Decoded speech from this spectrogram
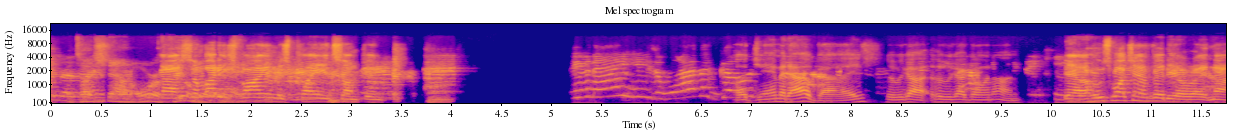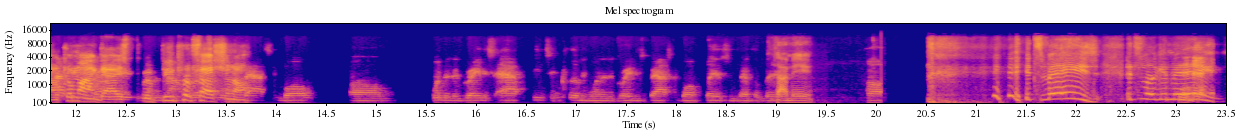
a touchdown or a Guys, field goal. somebody's volume is playing something. Stephen A. He's one of the Oh, goats. jam it out, guys. Who we got? Who we got going on? Yeah, who's watching a video right now? Come on, guys, be professional. Basketball, um, one of the greatest athletes and clearly one of the greatest basketball players who've ever lived. It's not me. Oh. it's Mage. It's fucking Mage.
